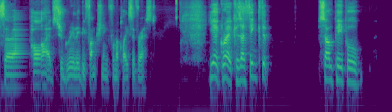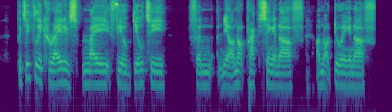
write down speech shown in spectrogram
So our whole lives should really be functioning from a place of rest. Yeah, great. Because I think that some people, particularly creatives, may feel guilty for, you know, I'm not practicing enough, I'm not doing enough.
